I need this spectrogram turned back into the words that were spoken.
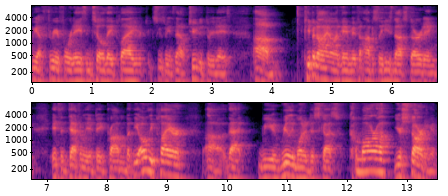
we have three or four days until they play. Excuse me, it's now two to three days. Um, keep an eye on him. If obviously he's not starting, it's a, definitely a big problem. But the only player uh, that we really want to discuss, Kamara, you're starting him,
